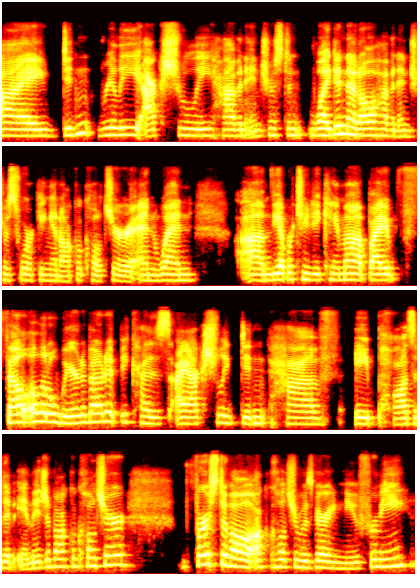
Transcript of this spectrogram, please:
I didn't really actually have an interest in, well, I didn't at all have an interest working in aquaculture. And when um, the opportunity came up, I felt a little weird about it because I actually didn't have a positive image of aquaculture. First of all, aquaculture was very new for me.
